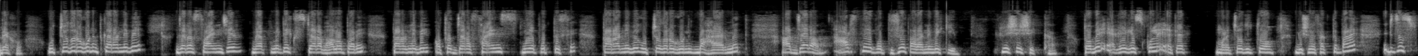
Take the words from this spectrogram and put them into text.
দেখো, উচ্চতর গণিত কারা নেবে? যারা সায়েন্সের ম্যাথমেটিক্স যারা ভালো পারে, তারা নেবে। অর্থাৎ যারা সায়েন্স নিয়ে পড়তেছে, তারা নেবে উচ্চতর গণিত বা হায়ার ম্যাথ আর যারা আর্টস নিয়ে পড়তেছে, তারা নেবে কি? কৃষি শিক্ষা। তবে এক এক স্কুলে এক এক মানে চতুর্থ বিষয় থাকতে পারে। এটা জাস্ট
